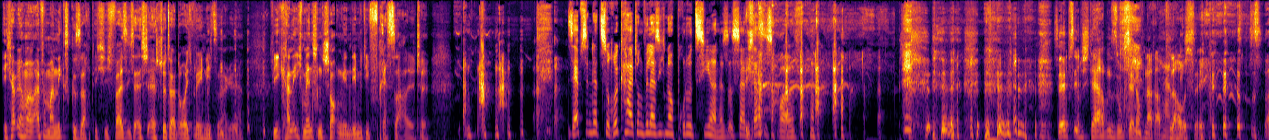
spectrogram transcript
Ich habe ja einfach mal nichts gesagt. Ich, ich weiß, es erschüttert euch, wenn ich nichts sage. Ja. Wie kann ich Menschen schocken, indem ich die Fresse halte? Selbst in der Zurückhaltung will er sich noch produzieren. Das ist, halt, das ist Rolf. Selbst im Sterben sucht er noch nach Applaus. Ey. so.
